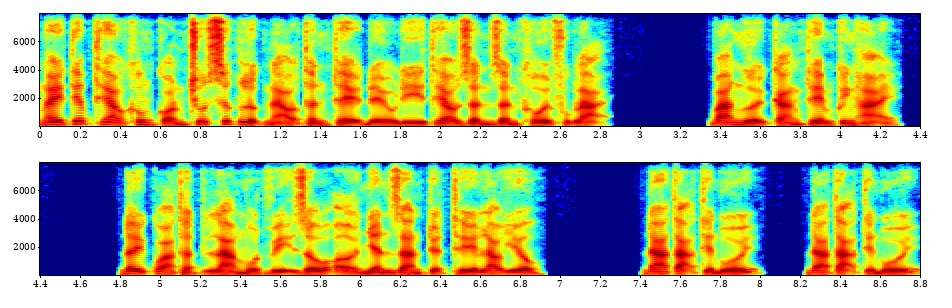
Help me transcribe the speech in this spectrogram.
ngay tiếp theo không còn chút sức lực nào thân thể đều đi theo dần dần khôi phục lại. Ba người càng thêm kinh hãi. Đây quả thật là một vị dấu ở nhân gian tuyệt thế lao yêu. Đa tạ tiền bối, đa tạ tiền bối.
